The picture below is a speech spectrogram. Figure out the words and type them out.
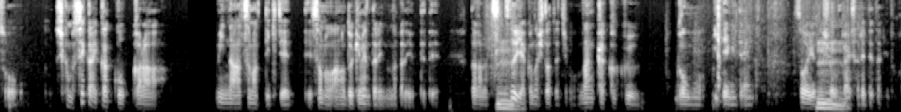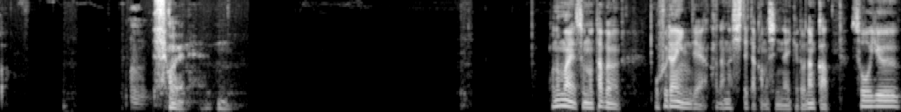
そう。しかも世界各国からみんな集まってきてって、そのあのドキュメンタリーの中で言ってて。だから通訳の人たちも何カ国語もいてみたいな、そういうの紹介されてたりとか。うん。すごいよね。うんこの前、その多分、オフラインで話してたかもしれないけど、なんか、そういう、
